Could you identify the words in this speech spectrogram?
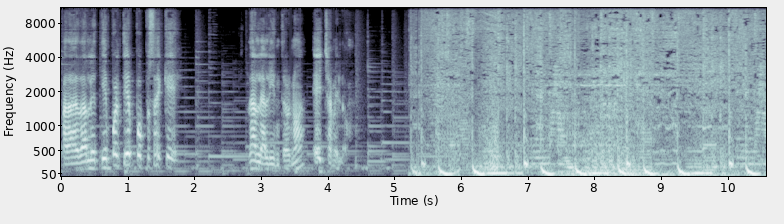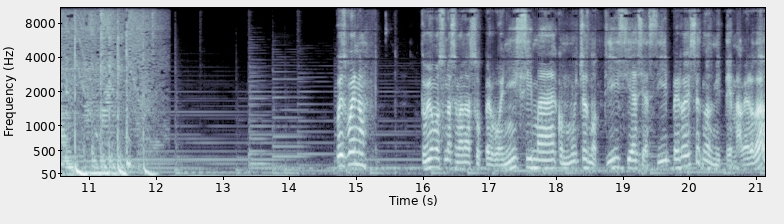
para darle tiempo al tiempo, pues hay que darle al intro, ¿no? Échamelo. Pues bueno, tuvimos una semana súper buenísima, con muchas noticias y así, pero ese no es mi tema, ¿verdad?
